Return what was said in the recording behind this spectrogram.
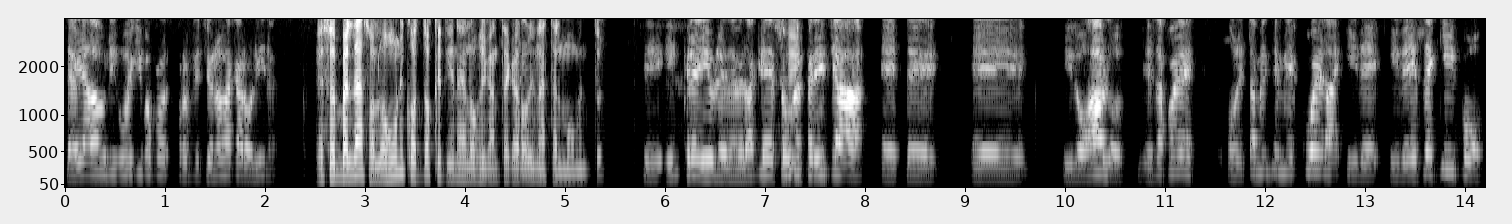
le había dado ningún equipo pro- profesional a Carolina. Eso es verdad, son los únicos dos que tienen los gigantes de Carolina hasta el momento. Sí, increíble, de verdad que eso Sí. es una experiencia, este, eh, y lo hablo, esa fue honestamente mi escuela y de, y de ese equipo,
